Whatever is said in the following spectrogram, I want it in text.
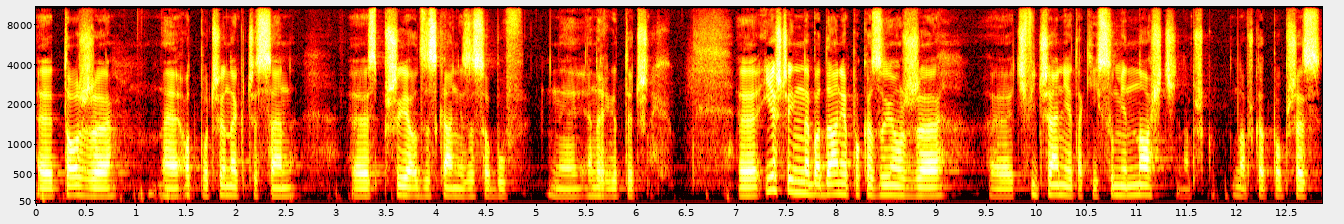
e, to, że odpoczynek czy sen sprzyja odzyskaniu zasobów energetycznych. I jeszcze inne badania pokazują, że E, ćwiczenie takiej sumienności, na przykład, na przykład poprzez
